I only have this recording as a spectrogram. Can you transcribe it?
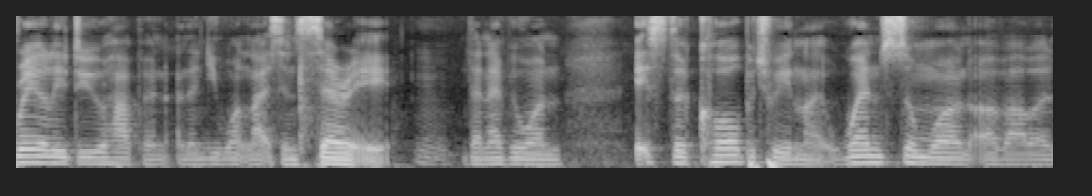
really do happen, and then you want like sincerity, mm. then everyone, it's the call between like when someone of our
